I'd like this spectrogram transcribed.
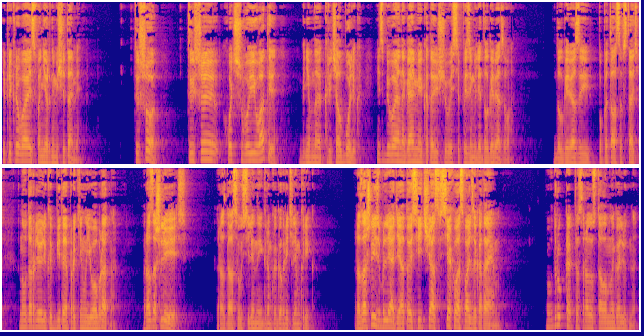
и прикрываясь фанерными щитами. «Ты шо? Ты ше хочешь воевать?» — гневно кричал Болик, избивая ногами катающегося по земле Долговязого. Долговязый попытался встать, но удар Лелика битой опрокинул его обратно. «Разошлись!» — раздался усиленный громкоговорителем крик. Разошлись, бляди, а то сейчас всех в асфальт закатаем!» Вдруг как-то сразу стало многолюдно.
